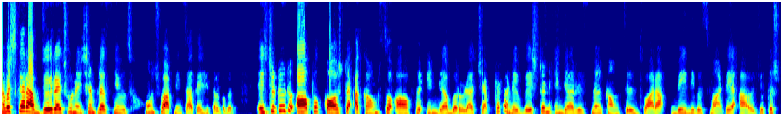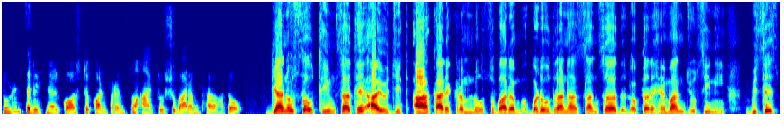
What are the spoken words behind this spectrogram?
નમસ્કાર, આપ જોઈ રહ્યા છો નેશન પ્લસ ન્યૂઝ. હું છું આપની સાથે Hetal Bhagat. Institute of cost accounts of India Baroda chapter અને વેસ્ટર્ન ઇન્ડિયા રિજનલ કાઉન્સિલ દ્વારા બે દિવસ માટે આયોજિત સ્ટુડન્ટ્સ રિજનલ કોસ્ટ કોન્ફરન્સનો આજનો શુભારંભ થયો હતો. જ્ઞાનોત્સવ થીમ સાથે આયોજિત આ કાર્યક્રમનો શુભારંભ વડોદરાના સાંસદ ડોક્ટર હેમાંગ જોશીની વિશેષ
